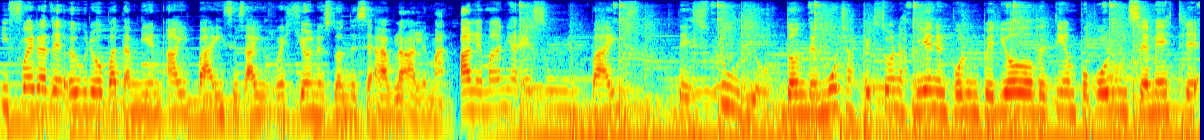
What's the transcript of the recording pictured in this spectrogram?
y fuera de Europa también hay países, hay regiones donde se habla alemán. Alemania es un país de estudio, donde muchas personas vienen por un periodo de tiempo, por un semestre,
